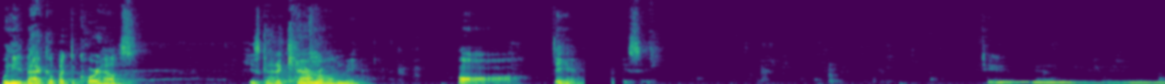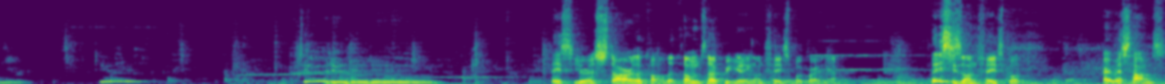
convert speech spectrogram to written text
we need backup at the courthouse. He's got a camera on me. Oh, damn. You see. Lacey, you're a star. Look at all the thumbs up you're getting on Facebook right now. Lacey's on Facebook. Right, Miss Thomas?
